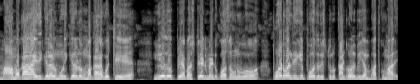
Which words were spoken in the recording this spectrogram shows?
మా మొకాన ఐదు కిలోలు మూడు కిలోలు మొకానకు వచ్చి ఏదో పేపర్ స్టేట్మెంట్ కోసం నువ్వు పోటువలు దిగి పోజులు ఇస్తున్నారు కంట్రోల్ బియ్యం బతుకు మాది.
